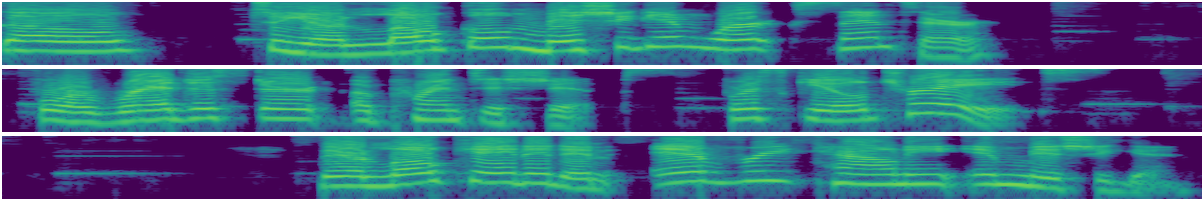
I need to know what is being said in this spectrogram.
go to your local Michigan Work Center for registered apprenticeships for skilled trades. They're located in every county in Michigan.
